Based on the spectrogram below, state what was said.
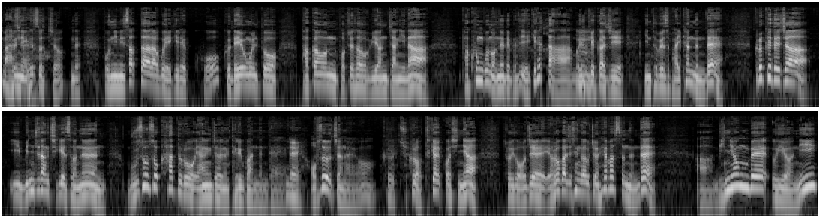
맞아요. 그런 얘기 했었죠. 근데 본인이 썼다라고 얘기를 했고 그 내용을 또 박광훈 법제사법위원장이나 박홍근 원내대표한테 얘기를 했다. 뭐 음. 이렇게까지 음. 인터뷰에서 밝혔는데 그렇게 되자 이 민주당 측에서는 무소속 카드로 양행자 의원을 데리고 왔는데 네. 없어졌잖아요. 그렇죠. 그걸 어떻게 할 것이냐 저희도 어제 여러 가지 생각을 좀 해봤었는데 아, 민영배 의원이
